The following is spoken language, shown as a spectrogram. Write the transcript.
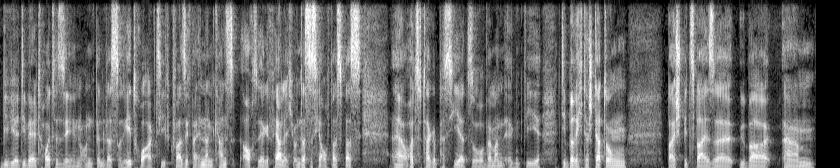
wie wir die Welt heute sehen. Und wenn du das retroaktiv quasi verändern kannst, auch sehr gefährlich. Und das ist ja auch was, was äh, heutzutage passiert. So, wenn man irgendwie die Berichterstattung beispielsweise über ähm,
